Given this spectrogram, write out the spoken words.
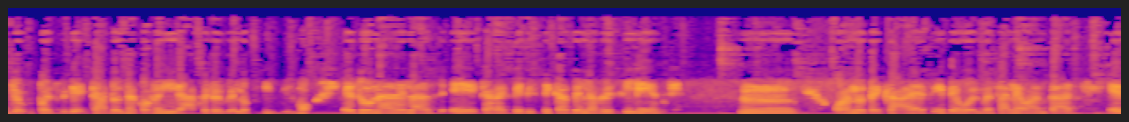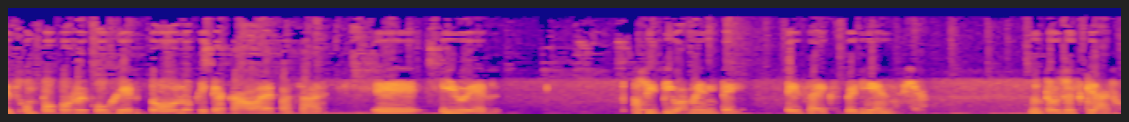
yo, pues eh, Carlos me corregirá, pero el optimismo es una de las eh, características de la resiliencia. Mm, cuando te caes y te vuelves a levantar, es un poco recoger todo lo que te acaba de pasar eh, y ver positivamente esa experiencia. Entonces, claro,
